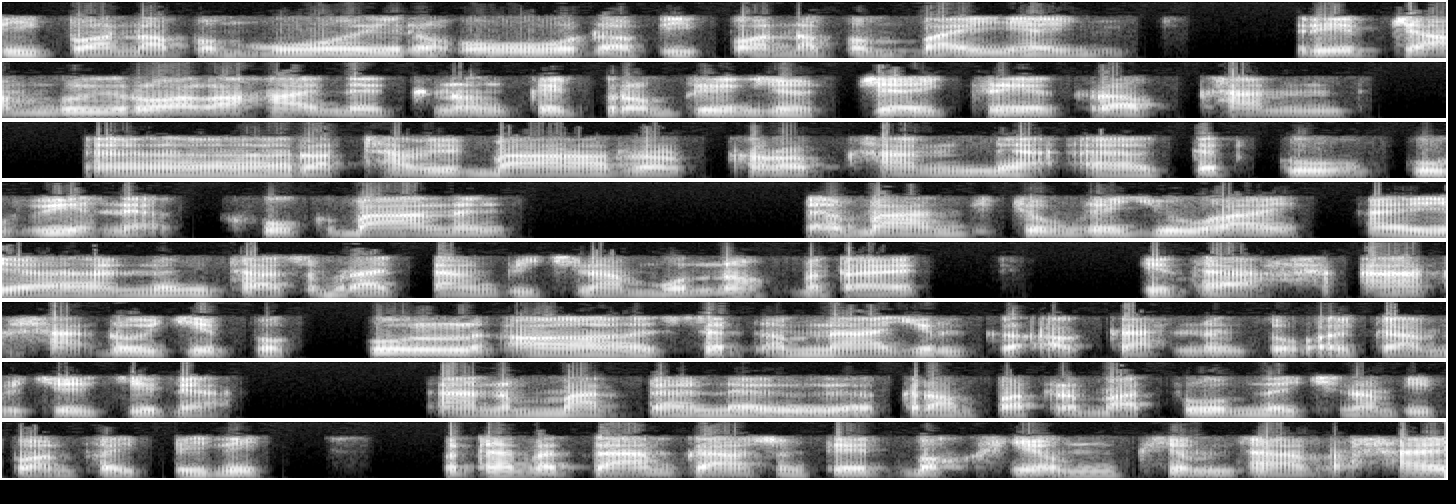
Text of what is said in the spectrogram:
2016រហូតដល់2018ហើយរៀបចំរួចរាល់អស់ហើយនៅក្នុងកិច្ចព្រមព្រៀងជជែកគ្នាក្របខ័ណ្ឌ រដ្ឋាភិបាលរដ្ឋក្របខ័ណ្ឌអ្នកគិតគូគូវាសអ្នកខួរក្បាលនឹងតែបានប្រជុំគ្នាយូរហើយហើយនឹងថាសម្រាប់តាំងពីឆ្នាំមុននោះប៉ុន្តែគេថាអាចហាក់ដូចជាបកគលសិទ្ធិអំណាចឬក៏ឱកាសនឹងទុកឲ្យកម្ពុជាជាអ្នកអនុម័តនៅក្រមបប្រតិបត្តិរួមនៅឆ្នាំ2022នេះប៉ុន្តែបើតាមការសង្កេតរបស់ខ្ញុំខ្ញុំថាប្រហែល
